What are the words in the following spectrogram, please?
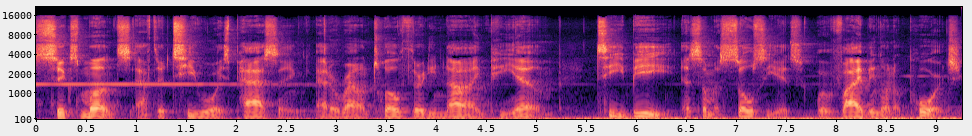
Six months after T. Roy's passing, at around 12:39 p.m., TB and some associates were vibing on a porch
